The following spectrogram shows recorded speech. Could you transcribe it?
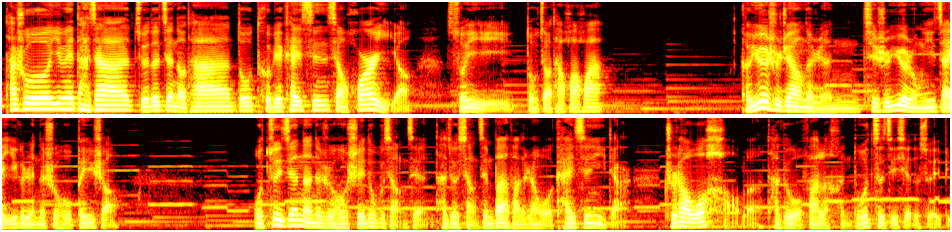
他说，因为大家觉得见到他都特别开心，像花儿一样，所以都叫他花花。可越是这样的人，其实越容易在一个人的时候悲伤。我最艰难的时候，谁都不想见，他就想尽办法的让我开心一点。直到我好了，他给我发了很多自己写的随笔，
